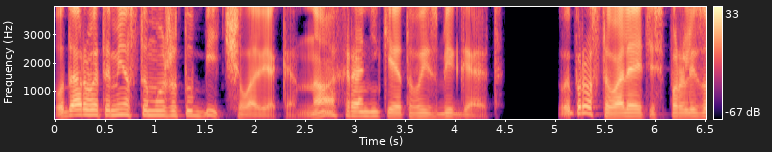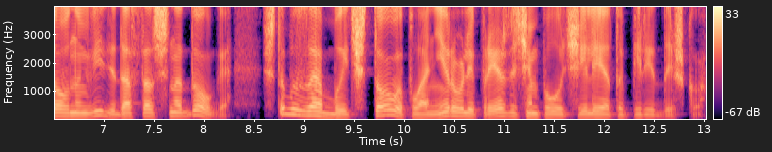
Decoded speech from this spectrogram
удар в это место может убить человека, но охранники этого избегают. Вы просто валяетесь в парализованном виде достаточно долго, чтобы забыть, что вы планировали, прежде чем получили эту передышку.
